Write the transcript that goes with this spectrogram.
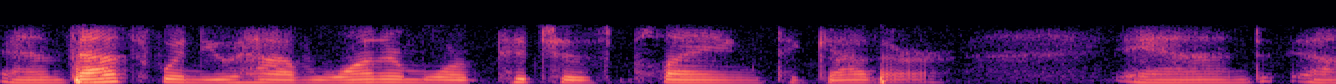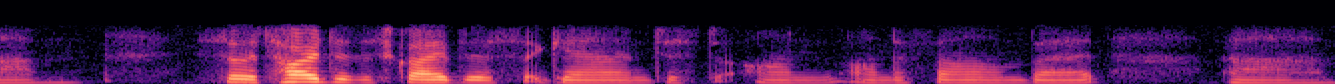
and that's when you have one or more pitches playing together. And um, so it's hard to describe this again just on on the phone, but um,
